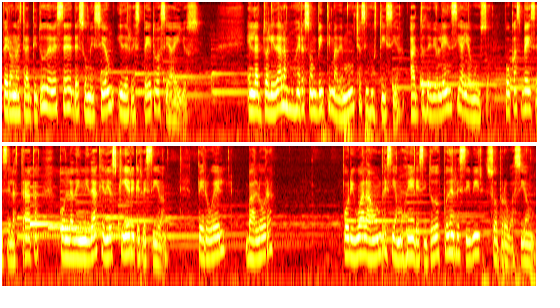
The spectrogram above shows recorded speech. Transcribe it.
pero nuestra actitud debe ser de sumisión y de respeto hacia ellos. En la actualidad las mujeres son víctimas de muchas injusticias, actos de violencia y abuso. Pocas veces se las trata con la dignidad que Dios quiere que reciban, pero Él valora por igual a hombres y a mujeres y todos pueden recibir su aprobación.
